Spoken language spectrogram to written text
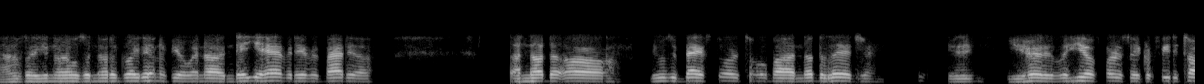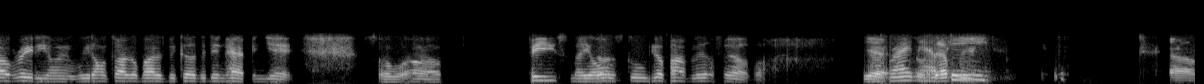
I was say, you know, it was another great interview, and uh, there you have it, everybody. Uh, another uh, music backstory told by another legend. You, you heard it here first at Graffiti Talk Radio, and we don't talk about it because it didn't happen yet. So, uh, peace. May old school hip hop live forever. Yeah, All right so now, definitely. peace. Uh,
